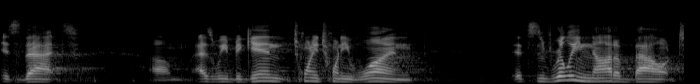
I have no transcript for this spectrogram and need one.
is that um, as we begin 2021, it's really not about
